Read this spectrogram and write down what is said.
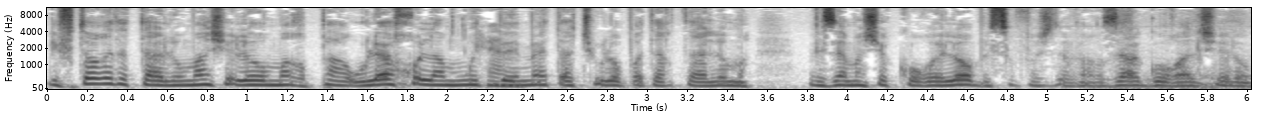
ולפתור את התעלומה שלו מרפא. הוא לא יכול למות כן. באמת עד שהוא לא פותר תעלומה. וזה מה שקורה לו בסופו של דבר, זה הגורל שלו.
